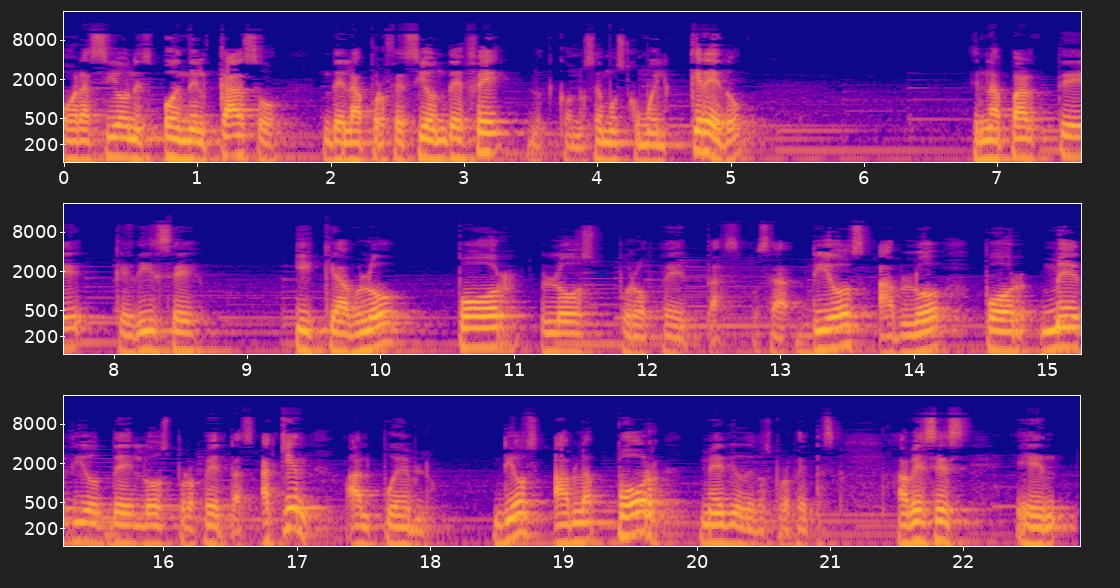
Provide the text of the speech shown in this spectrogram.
oraciones o en el caso de la profesión de fe, lo que conocemos como el credo, en la parte que dice, y que habló por los profetas. O sea, Dios habló por medio de los profetas. ¿A quién? Al pueblo. Dios habla por medio de los profetas. A veces en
